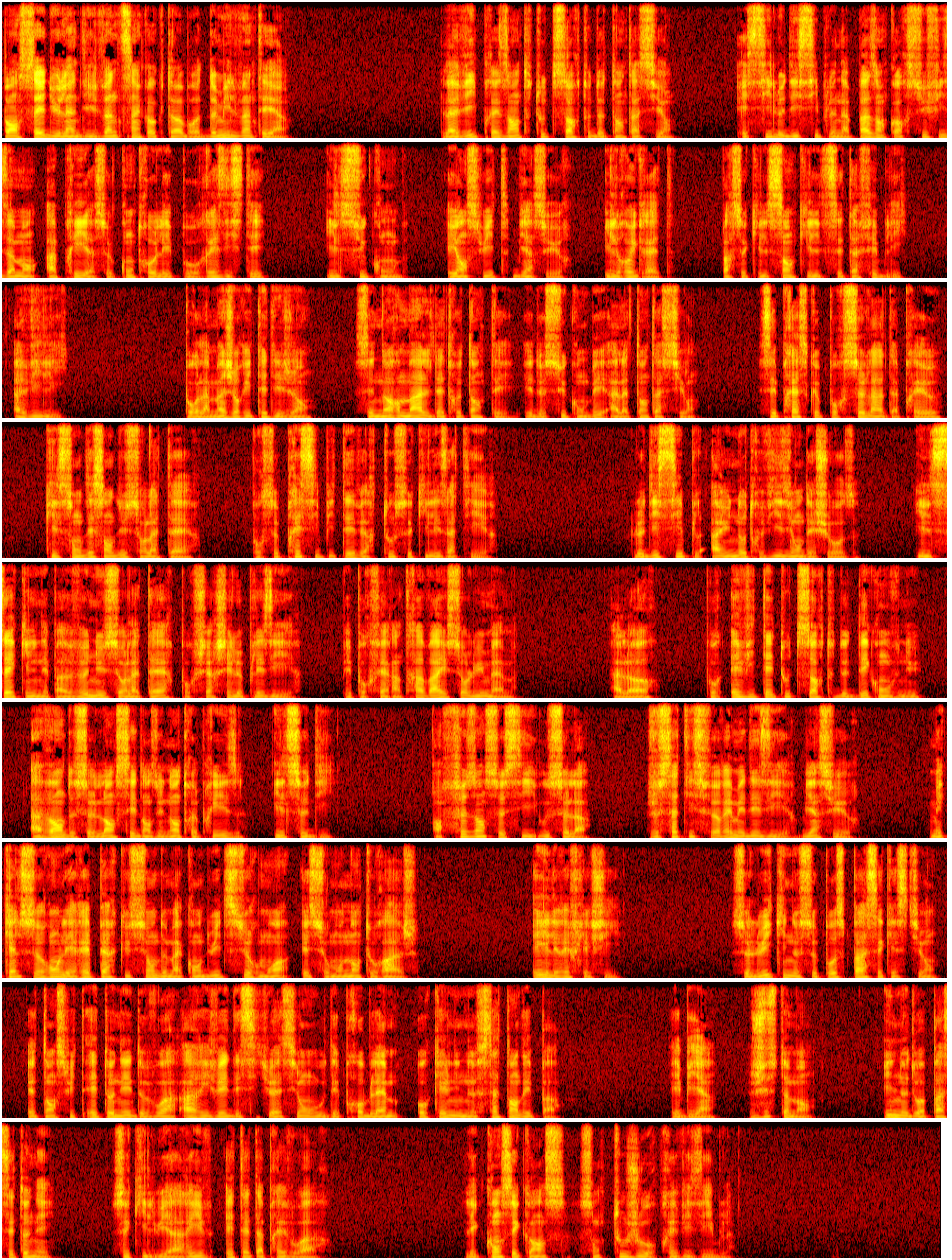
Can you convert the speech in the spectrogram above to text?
Pensée du lundi 25 octobre 2021 La vie présente toutes sortes de tentations, et si le disciple n'a pas encore suffisamment appris à se contrôler pour résister, il succombe, et ensuite, bien sûr, il regrette, parce qu'il sent qu'il s'est affaibli, avili. Pour la majorité des gens, c'est normal d'être tenté et de succomber à la tentation. C'est presque pour cela, d'après eux, qu'ils sont descendus sur la terre, pour se précipiter vers tout ce qui les attire. Le disciple a une autre vision des choses. Il sait qu'il n'est pas venu sur la terre pour chercher le plaisir, mais pour faire un travail sur lui-même. Alors, pour éviter toutes sortes de déconvenues, avant de se lancer dans une entreprise, il se dit En faisant ceci ou cela, je satisferai mes désirs, bien sûr, mais quelles seront les répercussions de ma conduite sur moi et sur mon entourage? Et il réfléchit. Celui qui ne se pose pas ces questions est ensuite étonné de voir arriver des situations ou des problèmes auxquels il ne s'attendait pas. Eh bien, justement, il ne doit pas s'étonner. Ce qui lui arrive était à prévoir. Les conséquences sont toujours prévisibles.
